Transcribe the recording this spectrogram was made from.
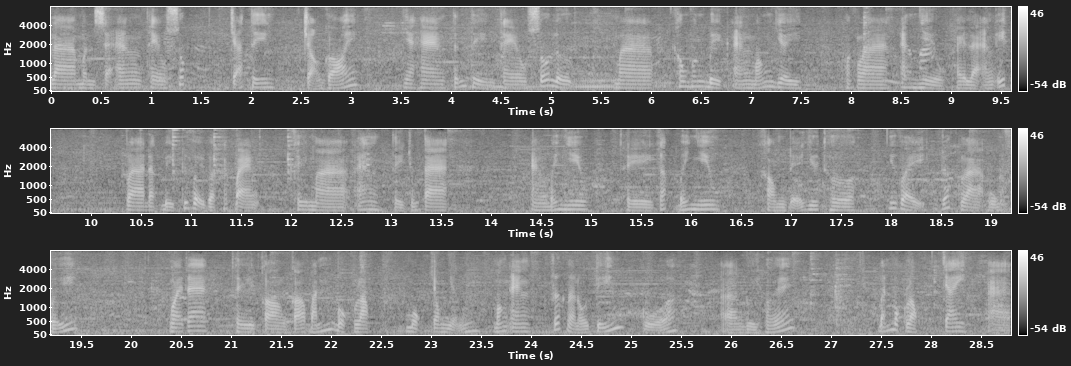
là mình sẽ ăn theo suất trả tiền chọn gói nhà hàng tính tiền theo số lượng mà không phân biệt ăn món gì hoặc là ăn nhiều hay là ăn ít. Và đặc biệt quý vị và các bạn khi mà ăn thì chúng ta ăn bấy nhiêu thì gấp bấy nhiêu không để dư thừa. Như vậy rất là uổng phí. Ngoài ra thì còn có bánh bột lọc một trong những món ăn rất là nổi tiếng của à, người Huế. Bánh bột lọc chay à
